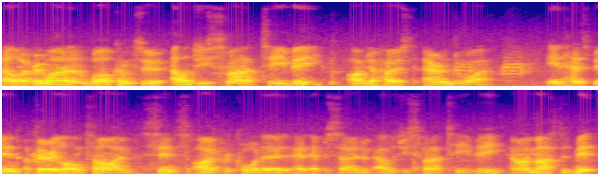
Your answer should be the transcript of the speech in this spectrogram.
Hello everyone and welcome to Allergy Smart TV. I'm your host Aaron Dwyer. It has been a very long time since I've recorded an episode of Allergy Smart TV and I must admit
